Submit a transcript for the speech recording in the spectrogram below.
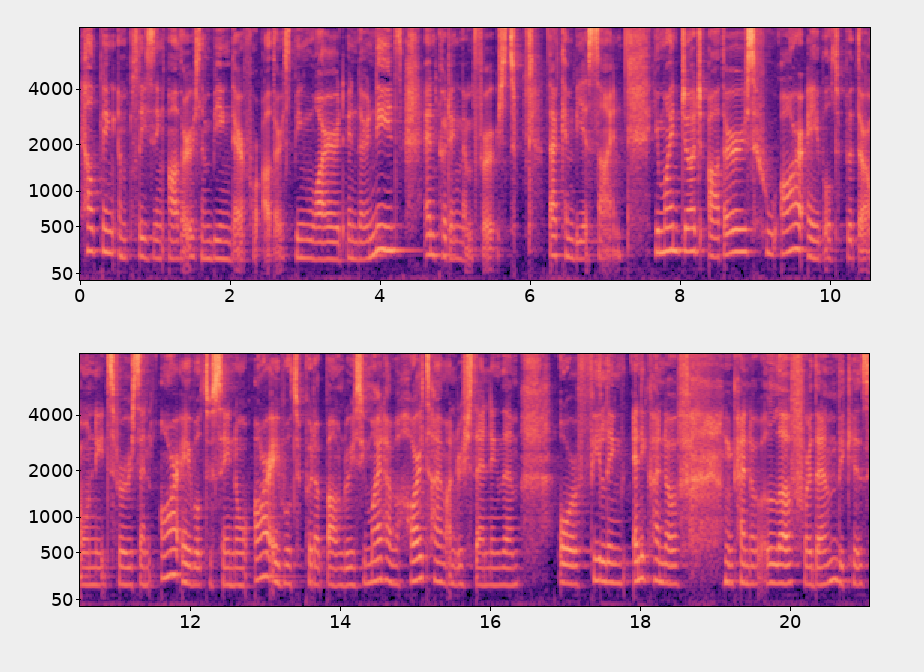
helping and pleasing others and being there for others, being wired in their needs and putting them first. That can be a sign. You might judge others who are able to put their own needs first and are able to say no, are able to put up boundaries. You might have a hard time understanding them or feeling any kind of kind of love for them because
